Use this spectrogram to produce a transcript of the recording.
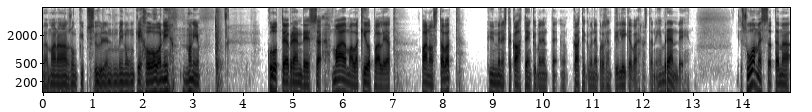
mä manaan sun kypsyyden minun kehooni. No niin. Kuluttajabrändeissä maailmalla kilpailijat panostavat 10-20 prosenttia liikevaihdosta niihin brändeihin. Suomessa tämä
